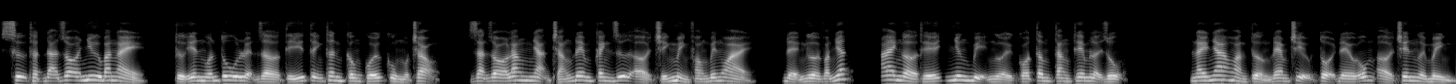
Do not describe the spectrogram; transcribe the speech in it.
Sự thật đã rõ như ban ngày, Tử Yên muốn tu luyện giờ tí tinh thân công cuối cùng một trọng, dặn dò lăng nhạn trắng đêm canh giữ ở chính mình phòng bên ngoài, để người vắng nhất, ai ngờ thế nhưng bị người có tâm tăng thêm lợi dụng. Này nha hoàng tưởng đem chịu tội đều ôm ở trên người mình,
